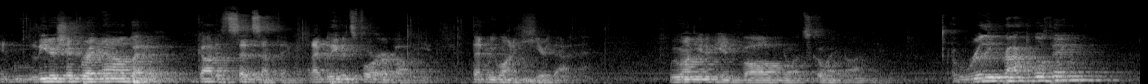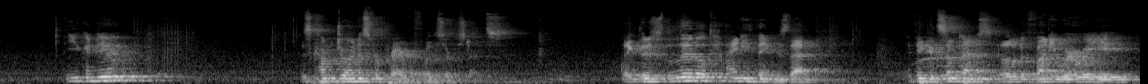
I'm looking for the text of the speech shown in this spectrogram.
in leadership right now, but God has said something, and I believe it's for our body." Then we want to hear that. We want you to be involved in what's going on. A really practical thing you can do is come join us for prayer before the service starts. Like there's little tiny things that I think it's sometimes a little bit funny where we,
